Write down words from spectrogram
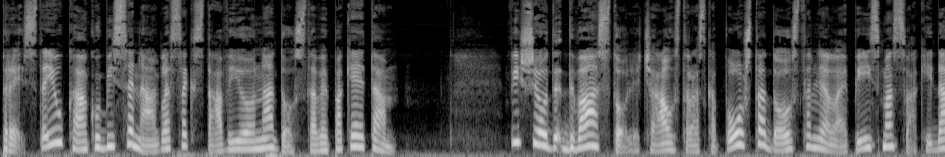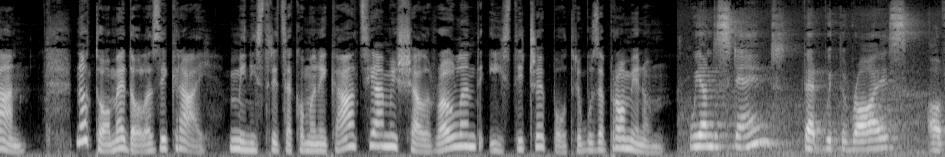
prestaju kako bi se naglasak stavio na dostave paketa. Više od dva stoljeća Australska pošta dostavljala je pisma svaki dan. No tome dolazi kraj. Ministrica komunikacija Michelle Rowland ističe potrebu za promjenom. We understand that with the rise of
